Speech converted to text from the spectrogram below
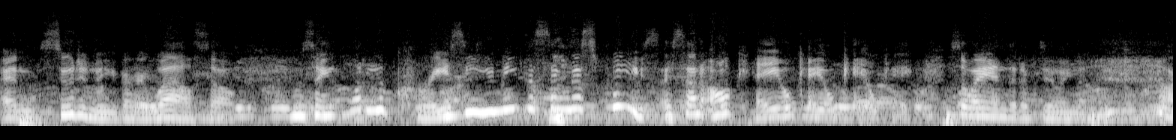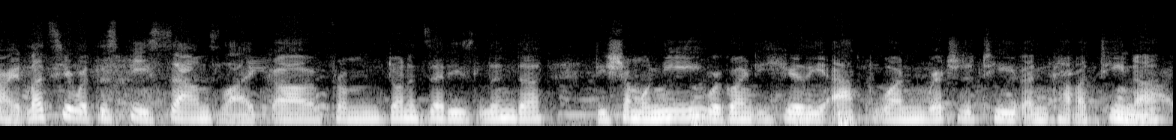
and suited me very well. So I'm saying, "What are you crazy? You need to sing this piece." I said, "Okay, okay, okay, okay." So I ended up doing it. All right, let's hear what this piece sounds like uh, from Donizetti's Linda di Chamounix. We're going to hear the Act One recitative and cavatina.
